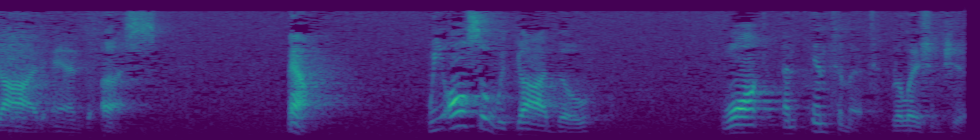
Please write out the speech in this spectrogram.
God and us. Now, we also with God, though, want an intimate relationship.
